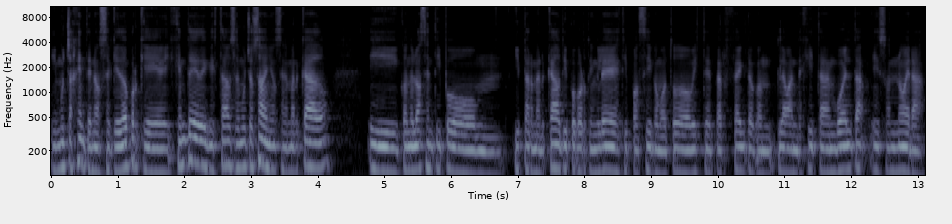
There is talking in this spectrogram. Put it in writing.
Y mucha gente no se quedó porque hay gente de que está hace muchos años en el mercado y cuando lo hacen tipo mm, hipermercado, tipo corte inglés, tipo así como todo, viste, perfecto, con la bandejita envuelta, eso no era...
